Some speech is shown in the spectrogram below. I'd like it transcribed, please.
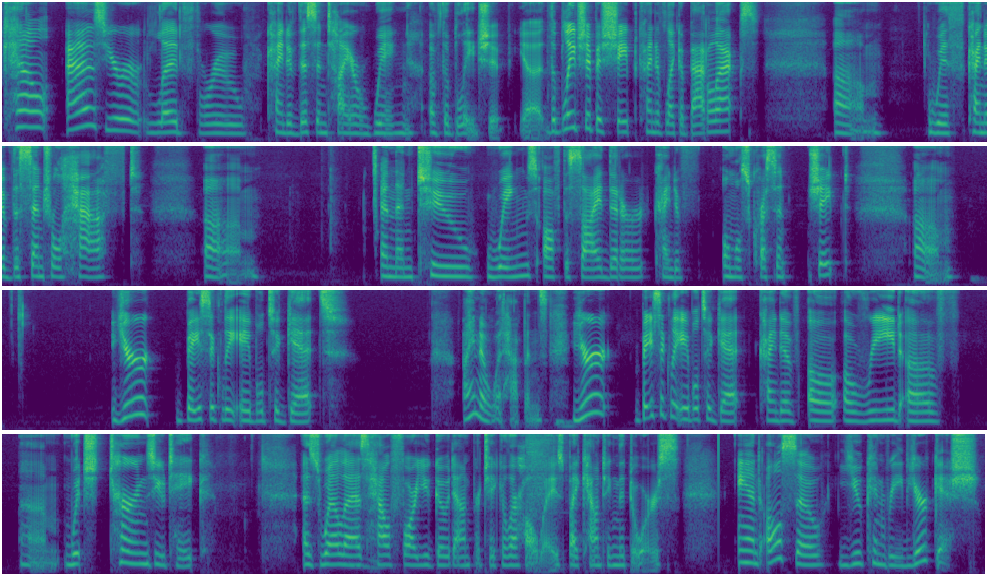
kel as you're led through kind of this entire wing of the blade ship yeah, the blade ship is shaped kind of like a battle axe um, with kind of the central haft um, and then two wings off the side that are kind of almost crescent shaped um, you're basically able to get I know what happens. You're basically able to get kind of a, a read of um, which turns you take, as well as how far you go down particular hallways by counting the doors. And also, you can read Yeerkish.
